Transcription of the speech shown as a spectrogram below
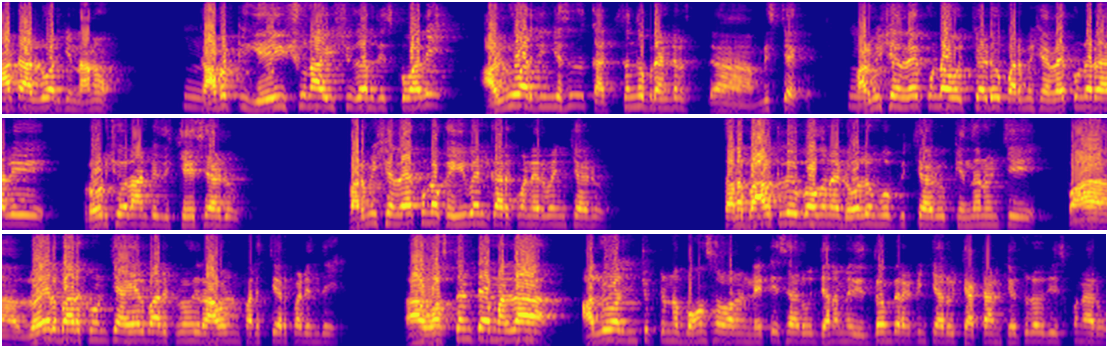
మాట అల్లు అర్జున్ అనం. కాబట్టి ఏ ఇష్యూ నా ఇష్యూ గాని తీసుకోవాలి. అల్లు అర్జున్ చేసింది ఖచ్చితంగా బ్రెండర్ మిస్టేక్ పర్మిషన్ లేకుండా వచ్చాడు పర్మిషన్ లేకుండా ర్యాలీ రోడ్ షో లాంటిది చేశాడు. పర్మిషన్ లేకుండా ఒక ఈవెంట్ కార్యక్రమం నిర్వహించాడు. తన బాల్కలో పోగానే డోలు మూపించాడు. కింద నుంచి లోయర్ బార్క్ నుంచి హయ్యర్ బార్క్ నుంచి రావాలని పరిస్థితి ఏర్పడింది. ఆ వస్తుంటే మళ్ళా అల్లు అర్జున్ చుట్టూ ఉన్న బౌన్సర్ వాళ్ళని నెట్టేశారు. జనం మీద యుద్ధం ప్రకటించారు. చట్టాన్ని చేతిలో తీసుకున్నారు.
